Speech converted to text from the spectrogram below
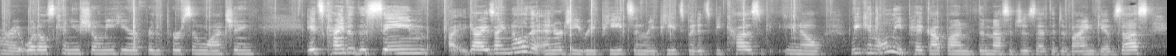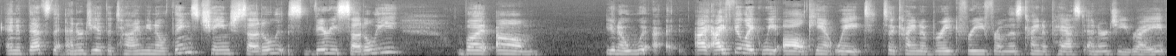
All right, what else can you show me here for the person watching? It's kind of the same, guys, I know the energy repeats and repeats, but it's because, you know, we can only pick up on the messages that the divine gives us. And if that's the energy at the time you know things change subtly very subtly. But um you know we, I, I feel like we all can't wait to kind of break free from this kind of past energy right?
